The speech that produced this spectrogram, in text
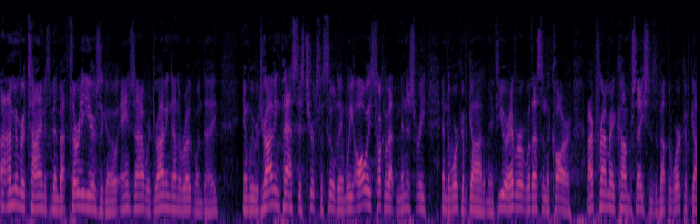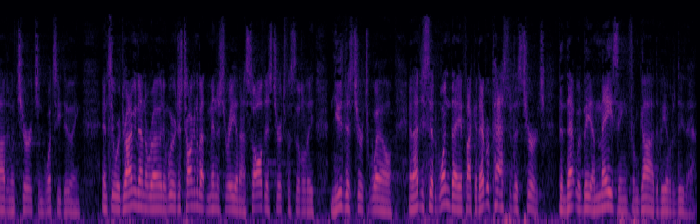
I remember a time, it's been about 30 years ago, Ange and I were driving down the road one day, and we were driving past this church facility, and we always talk about ministry and the work of God. I mean, if you are ever with us in the car, our primary conversation is about the work of God in the church and what's He doing. And so we're driving down the road, and we were just talking about ministry, and I saw this church facility, knew this church well, and I just said, one day, if I could ever pastor this church, then that would be amazing from God to be able to do that.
